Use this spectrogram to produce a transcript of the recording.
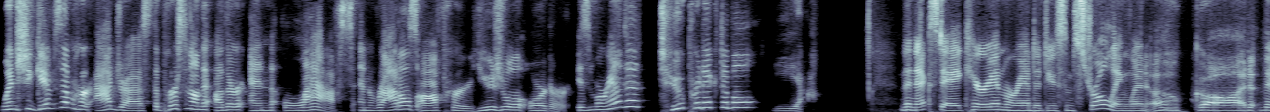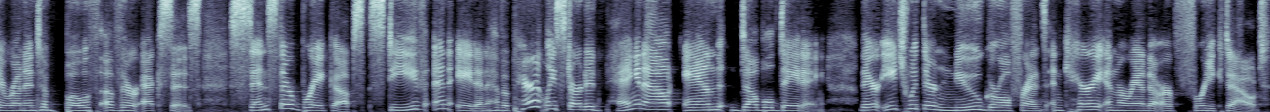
When she gives them her address, the person on the other end laughs and rattles off her usual order. Is Miranda too predictable? Yeah. The next day, Carrie and Miranda do some strolling when, oh God, they run into both of their exes. Since their breakups, Steve and Aidan have apparently started hanging out and double dating. They're each with their new girlfriends, and Carrie and Miranda are freaked out.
